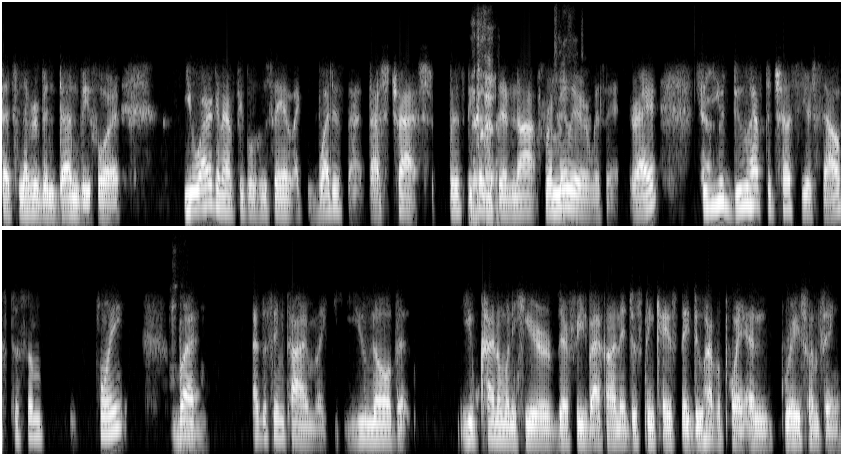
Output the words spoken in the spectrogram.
that's never been done before, you are going to have people who say like, "What is that? That's trash." But it's because they're not familiar with it, right? So yeah. you do have to trust yourself to some point, mm-hmm. but at the same time, like you know that you kind of want to hear their feedback on it just in case they do have a point and raise something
